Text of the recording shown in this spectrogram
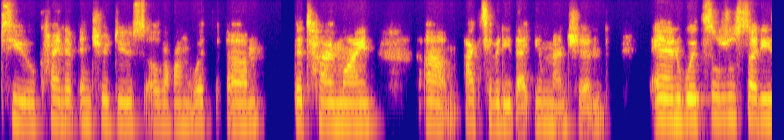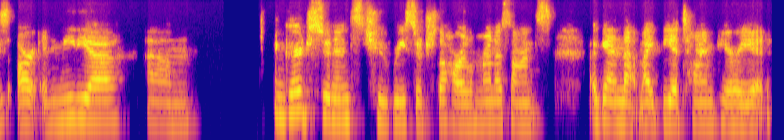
to kind of introduce along with um, the timeline um, activity that you mentioned. And with social studies, art and media, um, encourage students to research the Harlem Renaissance. Again, that might be a time period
